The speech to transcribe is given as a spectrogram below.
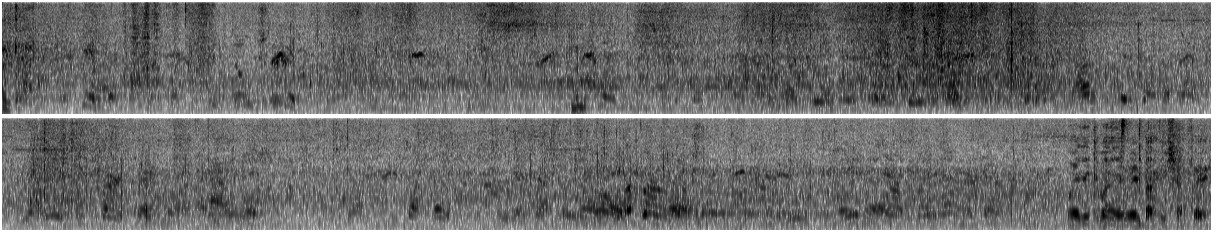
I got it. Why are they, why are they worried about who shot first?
